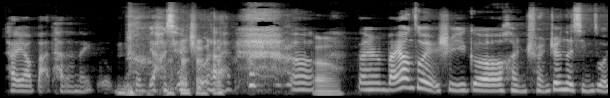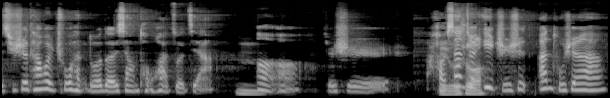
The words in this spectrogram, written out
他也要把他的那个部分表现出来。嗯，嗯但是白羊座也是一个很纯真的星座，其实他会出很多的像童话作家，嗯，嗯嗯，就是好像就一直是安徒生啊。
